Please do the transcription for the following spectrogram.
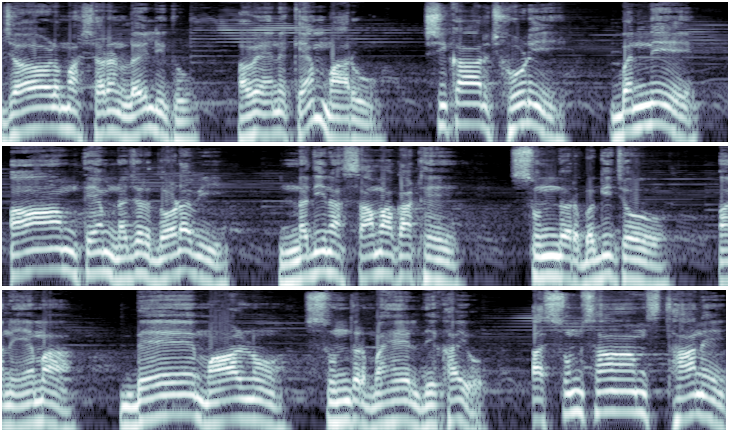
જળમાં શરણ લઈ લીધું. હવે એને કેમ મારવું? શિકાર છોડી બંનેએ આમ તેમ નજર દોડાવી નદીના સામા કાંઠે સુંદર બગીચો અને એમાં બે માળનો સુંદર મહેલ દેખાયો. આ સુમસામ સ્થાને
